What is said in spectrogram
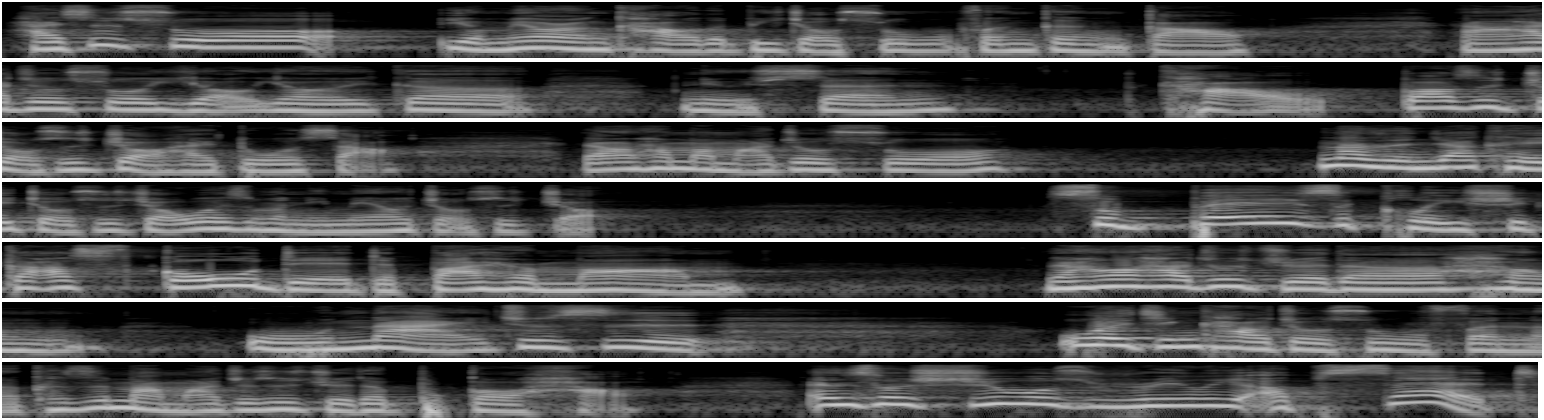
还是说？有没有人考得比九十五分更高？然后他就说有，有一个女生考不知道是九十九还多少。然后他妈妈就说：“那人家可以九十九，为什么你没有九十九？”So basically, she got scolded by her mom。然后他就觉得很无奈，就是我已经考九十五分了，可是妈妈就是觉得不够好。And so she was really upset。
